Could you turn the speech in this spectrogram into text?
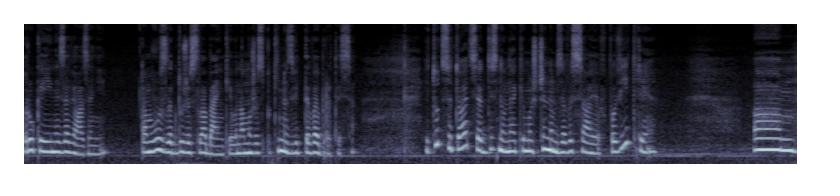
руки їй не зав'язані. Там вузлик дуже слабенький, вона може спокійно звідти вибратися. І тут ситуація дійсно вона якимось чином зависає в повітрі. Ем,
